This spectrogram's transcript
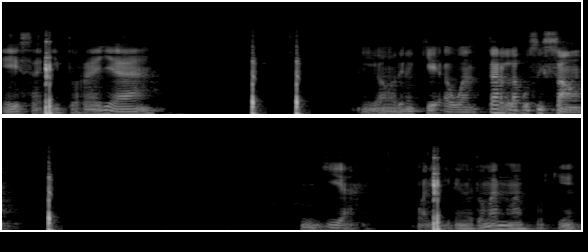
esa y torre allá. Y vamos a tener que aguantar la posición. Ya. Bueno, aquí tengo que tomar nomás porque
